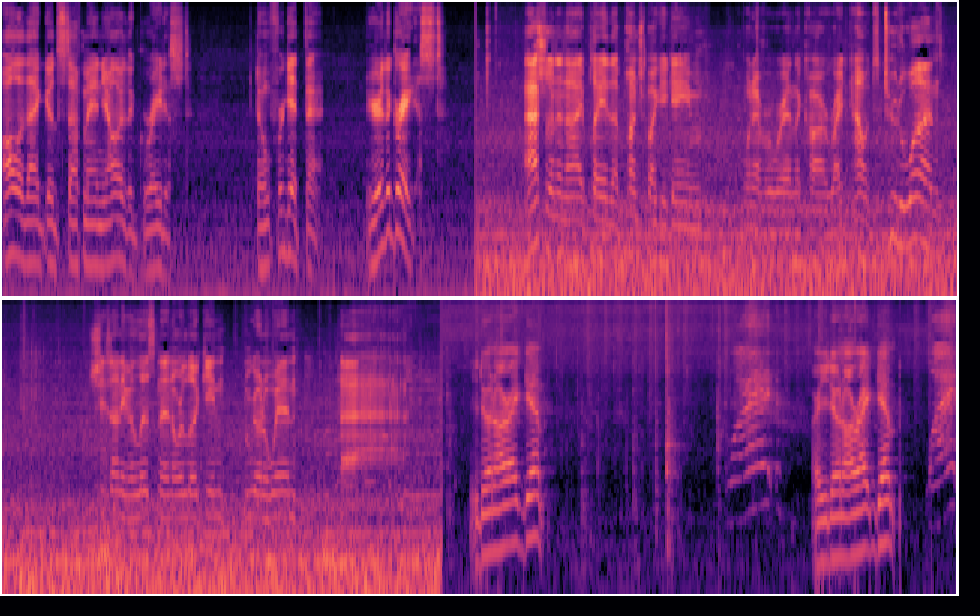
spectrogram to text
all of that good stuff, man. Y'all are the greatest. Don't forget that. You're the greatest. Ashlyn and I play the punch buggy game whenever we're in the car. Right now it's two to one. She's not even listening or looking. I'm gonna win. Ah. You doing all right, Gimp? What? Are you doing all right, Gimp? What?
